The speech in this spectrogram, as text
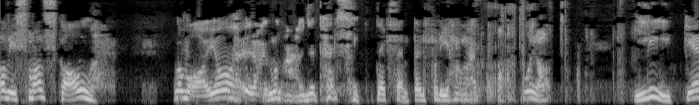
Og hvis man skal Nå var jo Raymond er jo det perfekte eksempel, fordi han er akkurat like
